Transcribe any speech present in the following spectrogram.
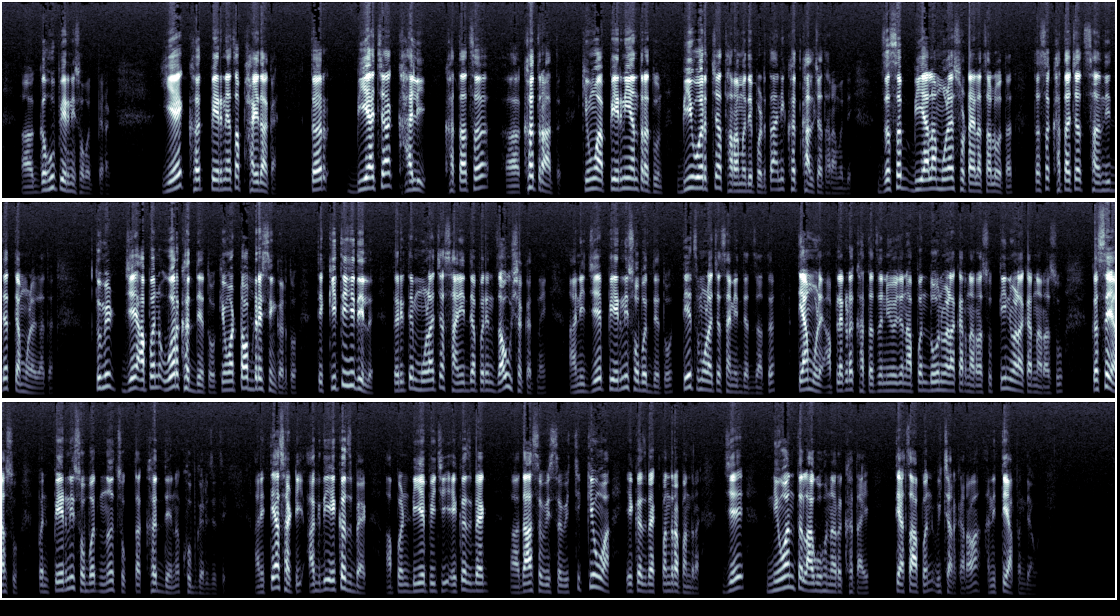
गहू पेरणीसोबत पेरावी. हे खत पेरण्याचा फायदा काय? तर बियाच्या खाली खताचं खत राहतं. किंवा पेरणी यंत्रातून बी वरच्या थरामध्ये पडतं आणि खत खालच्या थरामध्ये. जसं बियाला मुळ्या सुटायला चालू होतात तसं खताच्या सानिध्यात त्या मुळ्या जातात. तुम्ही जे आपण वर खत देतो किंवा टॉप ड्रेसिंग करतो ते कितीही दिलं तरी ते मुळाच्या सानिध्यापर्यंत जाऊ शकत नाही. आणि जे पेरणीसोबत देतो तेच मुळाच्या सानिध्यात जातं. त्यामुळे आपल्याकडं खताचं नियोजन आपण दोन वेळा करणार असू तीन वेळा करणार असू कसंही असू पण पेरणीसोबत न चुकता खत देणं खूप गरजेचं आहे. आणि त्यासाठी अगदी एकच बॅग आपण डी ए पीची एकच बॅग दहा सव्वीस सव्वीसची किंवा एकच बॅग पंधरा पंधरा जे निवांत लागू होणारं खत आहे त्याचा आपण विचार करावा आणि ते आपण द्यावं.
